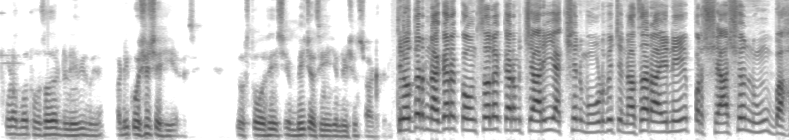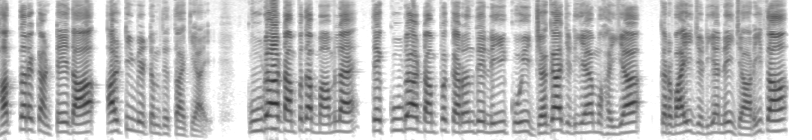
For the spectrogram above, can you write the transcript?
ਥੋੜਾ ਬਹੁਤ ਹੋ ਸਕਦਾ ਡਿਲੇ ਵੀ ਹੋ ਜਾਏ। ਸਾਡੀ ਕੋਸ਼ਿਸ਼ ਇਹੀ ਹੈ ਵੈਸੇ ਉਸ ਤੋਂ ਅਸੀਂ 26 ਚ ਅਸੀਂ ਜਨਰੇਸ਼ਨ ਸਟਾਰਟ ਕਰੀਏ। ਤੇ ਉਧਰ ਨਗਰ ਕੌਂਸਲ ਕਰਮਚਾਰੀ ਐਕਸ਼ਨ ਮੋਡ ਵਿੱਚ ਨਜ਼ਰ ਆਏ ਨੇ। ਪ੍ਰਸ਼ਾਸਨ ਨੂੰ 72 ਘੰਟੇ ਦਾ ਅਲਟੀਮੇਟਮ ਦਿੱਤਾ ਗਿਆ ਹੈ। ਕੂੜਾ ਡੰਪ ਦਾ ਮਾਮਲਾ ਹੈ ਤੇ ਕੂੜਾ ਡੰਪ ਕਰਨ ਦੇ ਲਈ ਕੋਈ ਜਗ੍ਹਾ ਜਿਹੜੀ ਹੈ, ਮੁਹੱਈਆ ਕਰਵਾਈ ਜਿਹੜੀ ਹੈ ਨਹੀਂ ਜਾ ਰਹੀ ਤਾਂ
